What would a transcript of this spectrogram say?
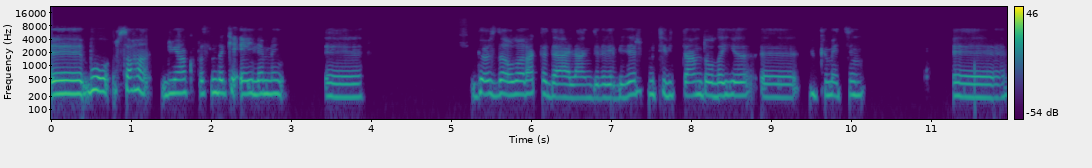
e, bu saha Dünya Kupası'ndaki eylemin e, gözdağı olarak da değerlendirilebilir. Bu tweetten dolayı e, hükümetin e,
